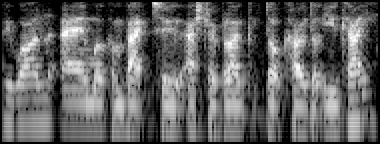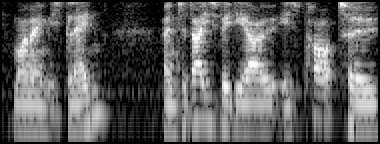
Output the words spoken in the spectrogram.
Everyone and welcome back to astrobloke.co.uk. My name is Glenn and today's video is part 2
